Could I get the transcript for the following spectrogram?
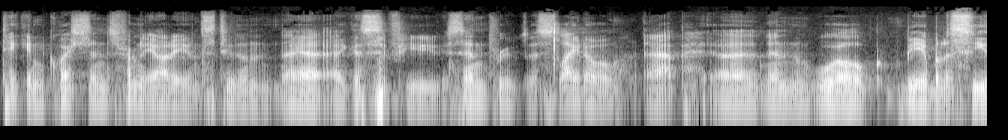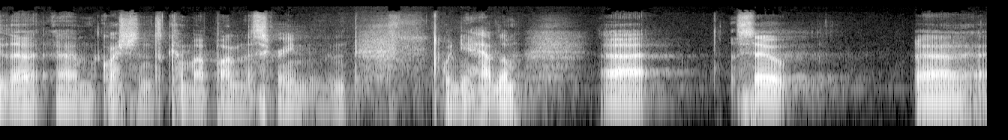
taking questions from the audience too. And uh, I guess if you send through the Slido app, uh, then we'll be able to see the um, questions come up on the screen when you have them. Uh, so uh,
